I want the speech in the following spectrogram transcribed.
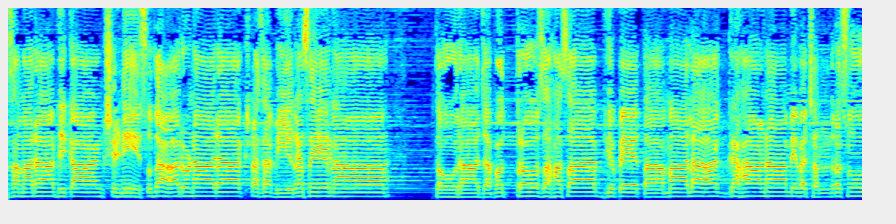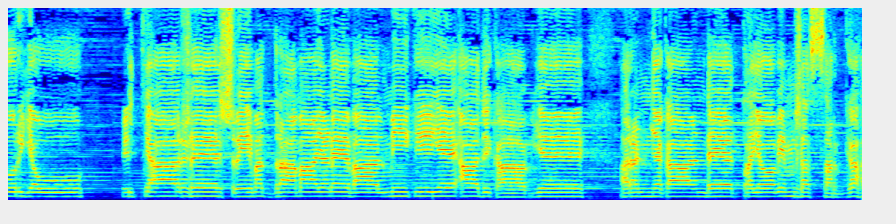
समराभिकाङ्क्षिणी सुदारुणा राक्षसवीरसेना। तौ राजपुत्रौ सहसाभ्युपेता मालाग्रहाणामिव चन्द्रसूर्यौ। इत्यार्षे श्रीमद् रामायणे वाल्मीकीये आदिकाव्ये अरण्यकाण्डे त्रयोविंशः सर्गः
